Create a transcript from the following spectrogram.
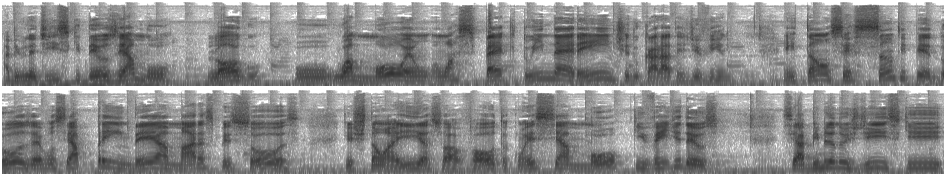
a Bíblia diz que Deus é amor. Logo, o, o amor é um, um aspecto inerente do caráter divino. Então, ser santo e piedoso é você aprender a amar as pessoas que estão aí à sua volta com esse amor que vem de Deus. Se a Bíblia nos diz que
